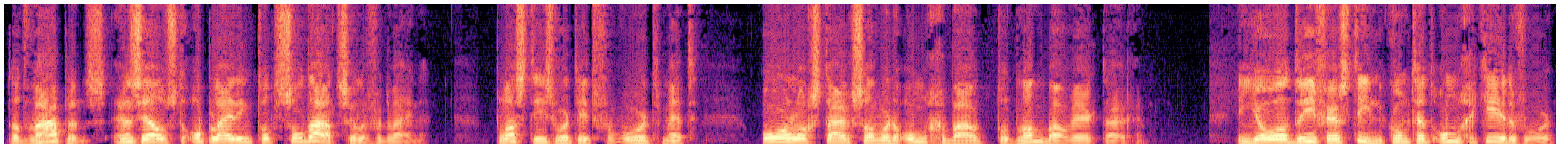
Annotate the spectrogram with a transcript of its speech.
dat wapens en zelfs de opleiding tot soldaat zullen verdwijnen. Plastisch wordt dit verwoord met oorlogstuig zal worden omgebouwd tot landbouwwerktuigen. In Joel 3 vers 10 komt het omgekeerde voor,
